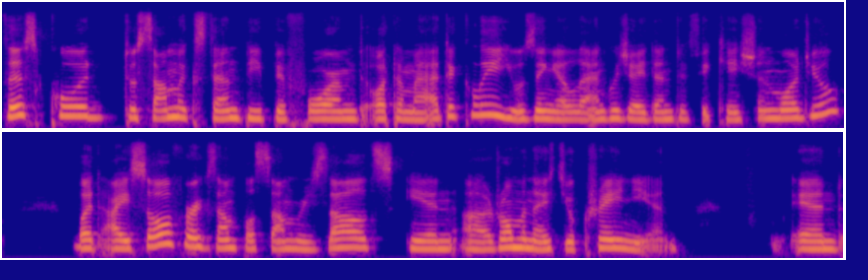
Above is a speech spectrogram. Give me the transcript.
This could, to some extent, be performed automatically using a language identification module. But I saw, for example, some results in uh, Romanized Ukrainian, and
